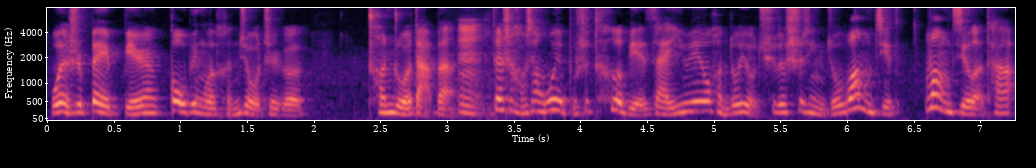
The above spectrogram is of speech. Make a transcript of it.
我也是被别人诟病了很久这个穿着打扮，嗯，但是好像我也不是特别在，因为有很多有趣的事情你就忘记忘记了它，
